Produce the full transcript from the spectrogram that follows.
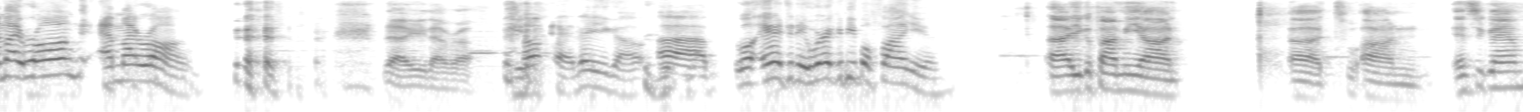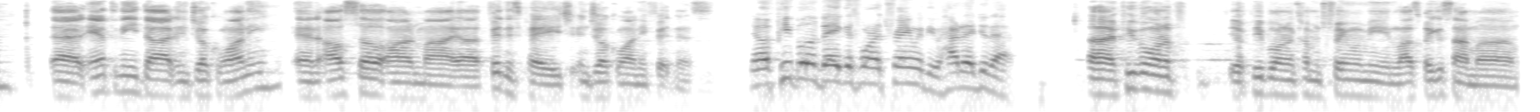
am I wrong? Am I wrong? no, you're not wrong. Okay, there you go. Uh, well, Anthony, where can people find you? Uh, you can find me on uh, t- on Instagram at anthony.njokuani and also on my uh, fitness page, Njokuani Fitness. Now, if people in Vegas want to train with you, how do they do that? Uh, if people want to, if people want to come and train with me in Las Vegas, I'm uh,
